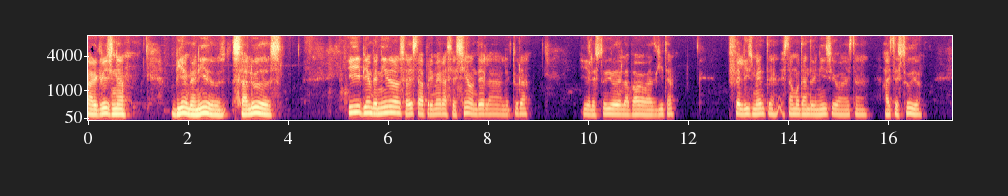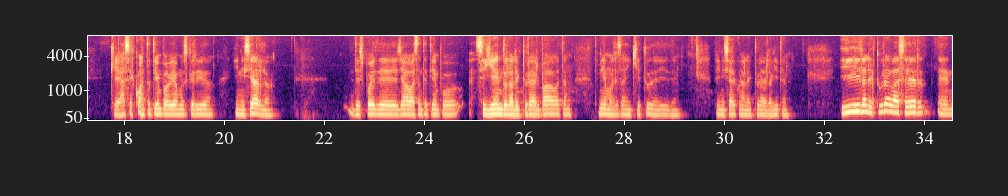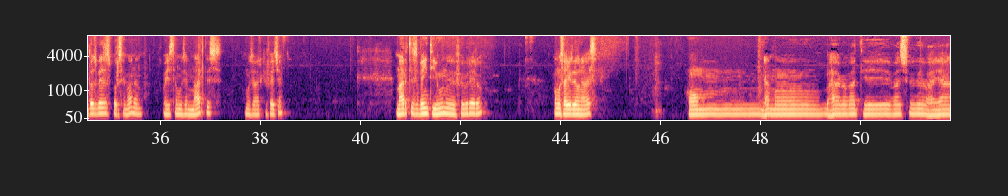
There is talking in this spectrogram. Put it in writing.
Hare Krishna, bienvenidos, saludos y bienvenidos a esta primera sesión de la lectura y el estudio de la Bhagavad Gita. Felizmente estamos dando inicio a, esta, a este estudio que hace cuánto tiempo habíamos querido iniciarlo. Después de ya bastante tiempo siguiendo la lectura del Bhagavatam, teníamos esa inquietud ahí de de iniciar con la lectura de la Gita. Y la lectura va a ser dos veces por semana. Hoy estamos en martes. Vamos a ver qué fecha. Martes 21 de febrero. Vamos a ir de una vez. Om Namo Bhagavate Vasudevaya.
